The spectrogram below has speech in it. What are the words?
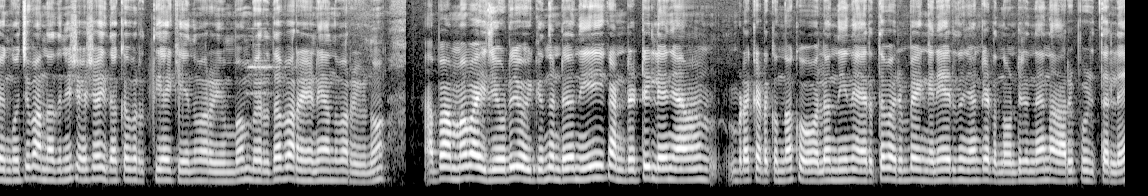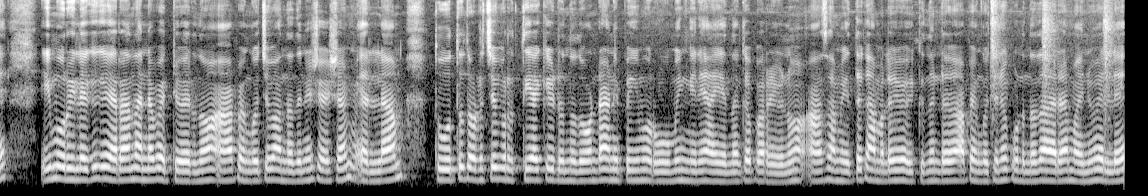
പെങ്കൊച്ച് വന്നതിന് ശേഷം ഇതൊക്കെ വൃത്തിയാക്കിയെന്ന് പറയുമ്പം വെറുതെ പറയണേ എന്ന് പറയുന്നു. അപ്പോൾ അമ്മ വൈജയോട് ചോദിക്കുന്നുണ്ട് നീ കണ്ടിട്ടില്ലേ ഞാൻ ഇവിടെ കിടക്കുന്ന കോലം? നീ നേരത്തെ വരുമ്പോൾ എങ്ങനെയായിരുന്നു ഞാൻ കിടന്നുകൊണ്ടിരുന്നത് നാറിപ്പുഴുത്തല്ലേ? ഈ മുറിയിലേക്ക് കയറാൻ തന്നെ പറ്റുമായിരുന്നു? ആ പെങ്കൊച്ച് വന്നതിന് ശേഷം എല്ലാം തൂത്ത് തുടച്ച് വൃത്തിയാക്കി ഇടുന്നതുകൊണ്ടാണ് ഇപ്പോൾ ഈ റൂം ഇങ്ങനെ ആയെന്നൊക്കെ പറയണു ആ സമയത്ത് കമല ചോദിക്കുന്നുണ്ട് ആ പെങ്കൊച്ചിനെ കൊടുന്നത് ആരാ? മനു അല്ലേ?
